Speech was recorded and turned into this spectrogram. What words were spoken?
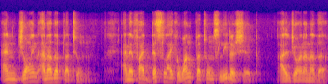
and join another platoon. And if I dislike one platoon's leadership, I'll join another.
